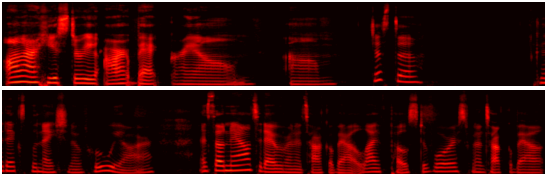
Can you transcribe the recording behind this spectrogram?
on our history, our background, um, just a good explanation of who we are. And so now today we're going to talk about life post divorce. We're going to talk about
